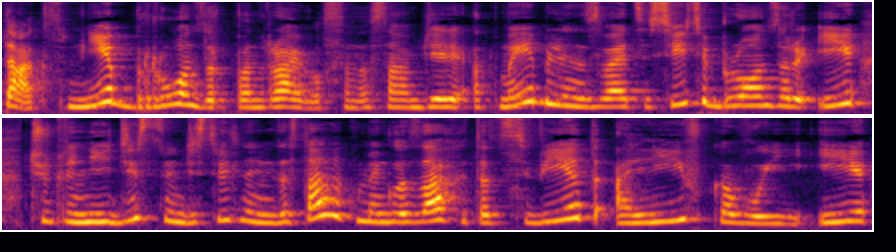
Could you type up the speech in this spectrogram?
Так, мне бронзер понравился, на самом деле, от Maybelline, называется City Bronzer, и чуть ли не единственный действительно недостаток в моих глазах это цвет оливковый, и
